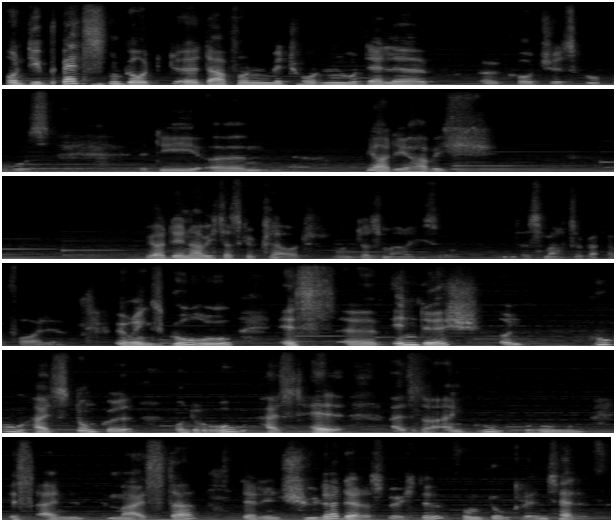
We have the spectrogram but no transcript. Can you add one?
Und die besten Go äh, davon Methoden, Modelle, äh, Coaches, Gurus, die, ähm, ja, die habe ich, ja, denen habe ich das geklaut und das mache ich so. Das macht sogar Freude. Übrigens, Guru ist äh, indisch und Gu heißt dunkel und Ru heißt hell. Also ein Guru ist ein Meister, der den Schüler, der es möchte, vom Dunkle ins Helle führt.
